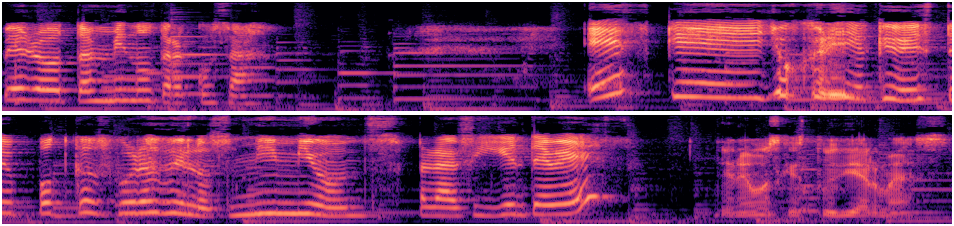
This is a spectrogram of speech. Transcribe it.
Pero también otra cosa. Es que yo creía que este podcast fuera de los Minions. ¿Para la siguiente vez? Tenemos que estudiar más.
